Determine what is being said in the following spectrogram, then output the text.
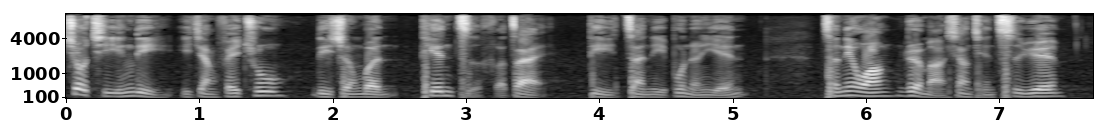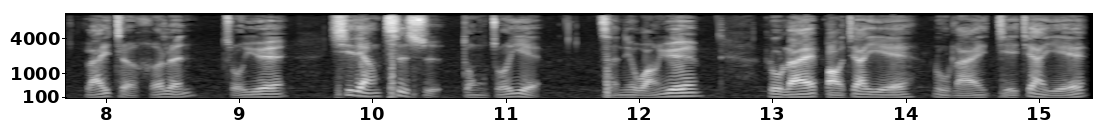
秀旗营里一将飞出，厉声问：“天子何在？”帝站立不能言。陈留王勒马向前刺曰：来者何人？卓曰：“西凉刺史董卓也。”陈留王曰：“汝来保驾也？汝来劫驾也？”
